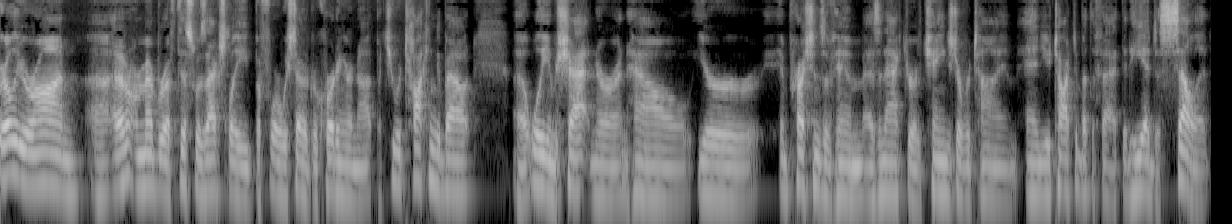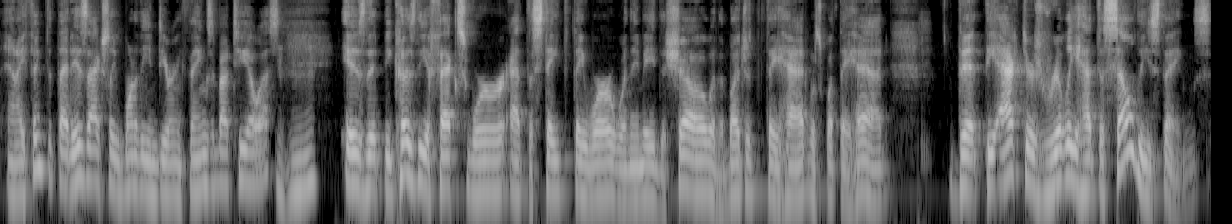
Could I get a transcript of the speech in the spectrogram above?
Earlier on, uh, I don't remember if this was actually before we started recording or not, but you were talking about uh, William Shatner and how your impressions of him as an actor have changed over time. And you talked about the fact that he had to sell it. And I think that that is actually one of the endearing things about TOS is that because the effects were at the state that they were when they made the show and the budget that they had was what they had, that the actors really had to sell these things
